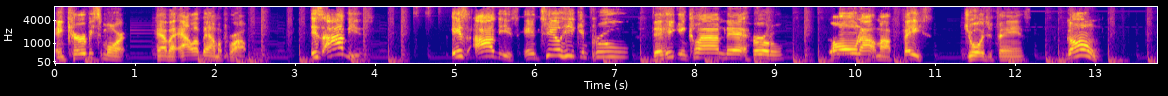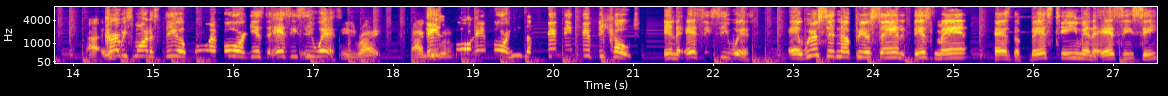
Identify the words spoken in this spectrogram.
and Kirby Smart have an Alabama problem. It's obvious. It's obvious. Until he can prove that he can climb that hurdle, gone out my face, Georgia fans. Gone. I, Kirby Smart is still 4 and 4 against the SEC West. he's right. I agree He's with him. four and four. He's a 50-50 coach in the SEC West. And we're sitting up here saying that this man has the best team in the SEC.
